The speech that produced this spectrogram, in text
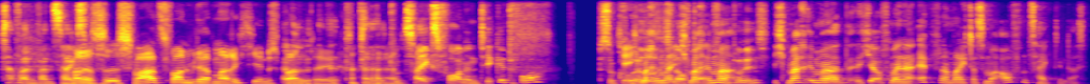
Da, wann, wann Da war zeigst das du, Schwarzfahren wieder mal richtig entspannt, also, ey. äh, du zeigst vorne ein Ticket vor? Bist du Ja, ich größer mach und immer, ich mach immer, durch? ich mach immer hier auf meiner App, da mache ich das immer auf und zeig denen das.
